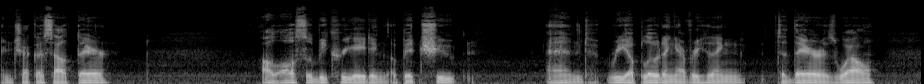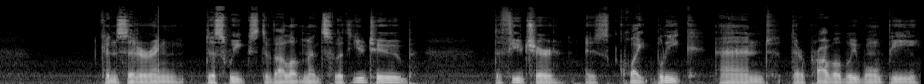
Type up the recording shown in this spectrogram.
and check us out there. I'll also be creating a BitChute and re uploading everything to there as well. Considering this week's developments with YouTube, the future is quite bleak and there probably won't be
